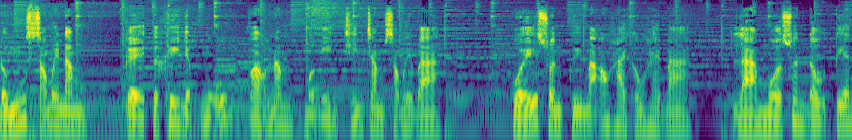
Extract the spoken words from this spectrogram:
Đúng 60 năm kể từ khi nhập ngũ vào năm 1963, cuối xuân Quý Mão 2023 là mùa xuân đầu tiên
